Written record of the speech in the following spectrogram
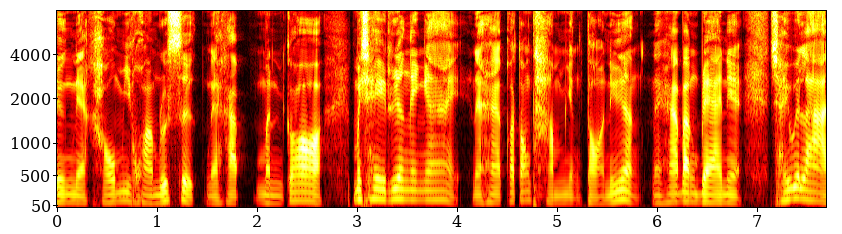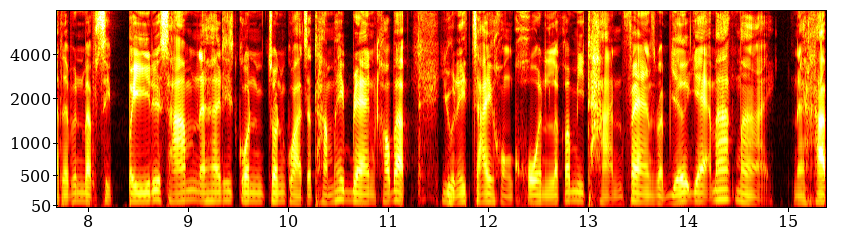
นึงเนี่ยเขามีความรู้สึกนะครับมันก็ไม่ใช่เรื่องง่ายๆนะฮะก็ต้องทำอย่างต่อเนื่องนะฮะบางแบรนด์เนี่ยใช้เวลาจะเป็นแบบ 10 ปีด้วยซ้ำนะฮะที่จนจนกว่าจะทำให้แบรนด์เขาแบบอยู่ในใจของคน แล้วก็มีฐานแฟนแบบเยอะแยะมากมาย นะครับ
